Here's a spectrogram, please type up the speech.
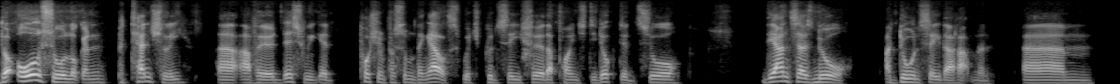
They're also looking potentially, uh, I've heard this week, at pushing for something else, which could see further points deducted. So the answer is no. I don't see that happening. Um,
